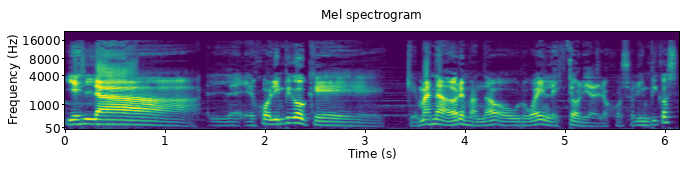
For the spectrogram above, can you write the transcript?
y es la, el Juego Olímpico que, que más nadadores mandó a Uruguay en la historia de los Juegos Olímpicos.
